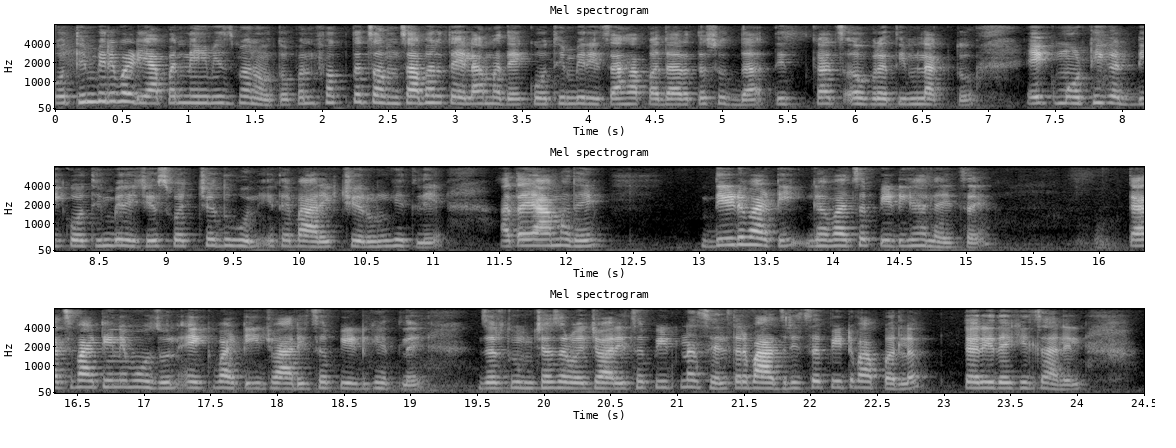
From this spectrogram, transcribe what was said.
कोथिंबीर वडी आपण नेहमीच बनवतो पण फक्त चमचाभर तेलामध्ये कोथिंबीरीचा हा पदार्थसुद्धा तितकाच अप्रतिम लागतो. एक मोठी गड्डी कोथिंबीरीची स्वच्छ धुवून इथे बारीक चिरून घेतली आता यामध्ये दीड वाटी गव्हाचं पीठ घालायचं आहे त्याच वाटीने मोजून एक वाटी ज्वारीचं पीठ घेतलं आहे जर तुमच्याजवळ ज्वारीचं पीठ नसेल तर बाजरीचं पीठ वापरलं तरी देखील चालेल.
